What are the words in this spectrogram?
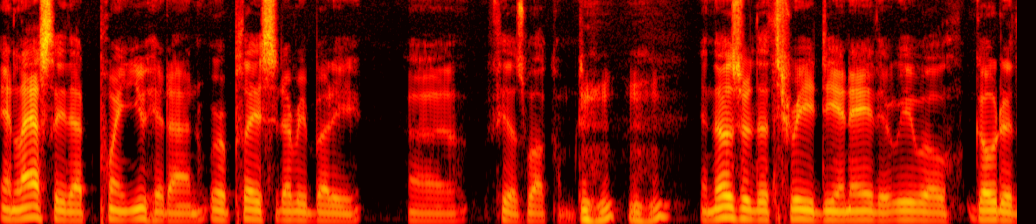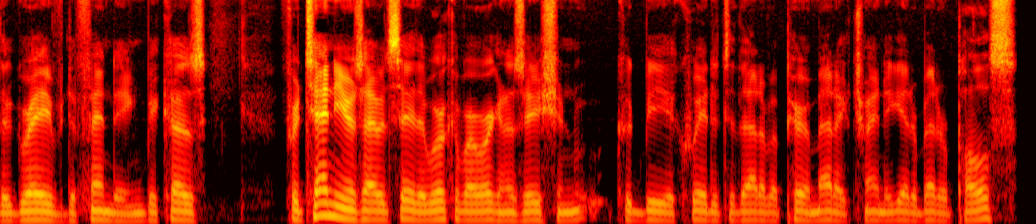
And lastly, that point you hit on, we're a place that everybody uh, feels welcomed. Mm-hmm. Mm-hmm. And those are the three DNA that we will go to the grave defending because for 10 years, I would say the work of our organization could be equated to that of a paramedic trying to get a better pulse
